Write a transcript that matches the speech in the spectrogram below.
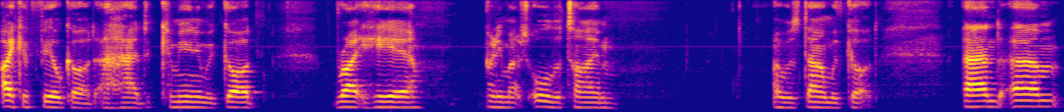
I could feel God. I had communion with God right here, pretty much all the time. I was down with God. And um,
